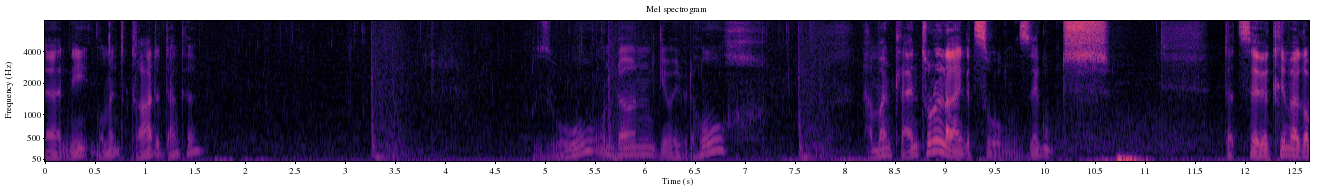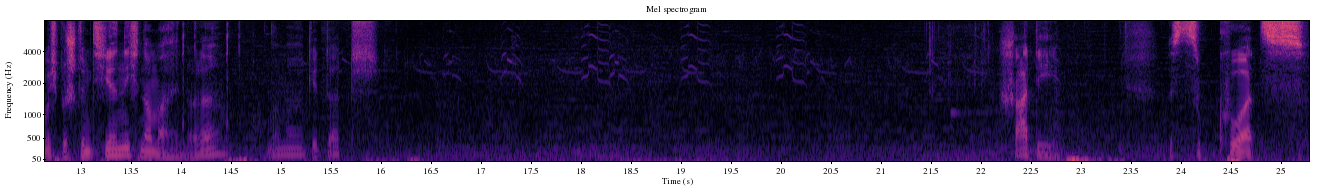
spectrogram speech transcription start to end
Äh, nee, Moment, gerade, danke. So, und dann gehen wir hier wieder hoch. Haben wir einen kleinen Tunnel da reingezogen. Sehr gut. Dasselbe kriegen wir, glaube ich, bestimmt hier nicht nochmal hin, oder? Gucken wir mal, geht das? Schade. Ist zu kurz.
